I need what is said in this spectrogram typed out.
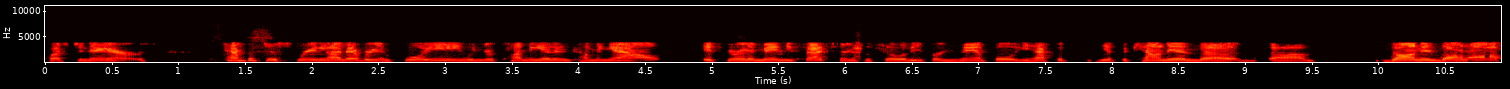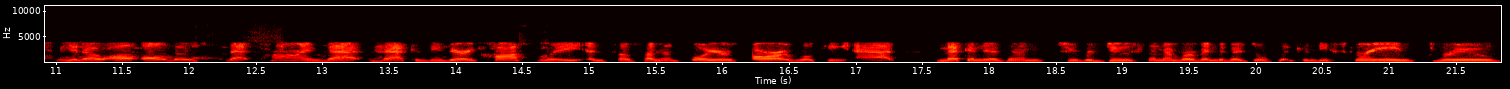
questionnaires. Temperature screening on every employee when you're coming in and coming out. If you're in a manufacturing facility, for example, you have to you have to count in the um, dawn in, dawn off, you know, all, all those, that time, that, that could be very costly. And so some employers are looking at mechanisms to reduce the number of individuals that can be screened through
